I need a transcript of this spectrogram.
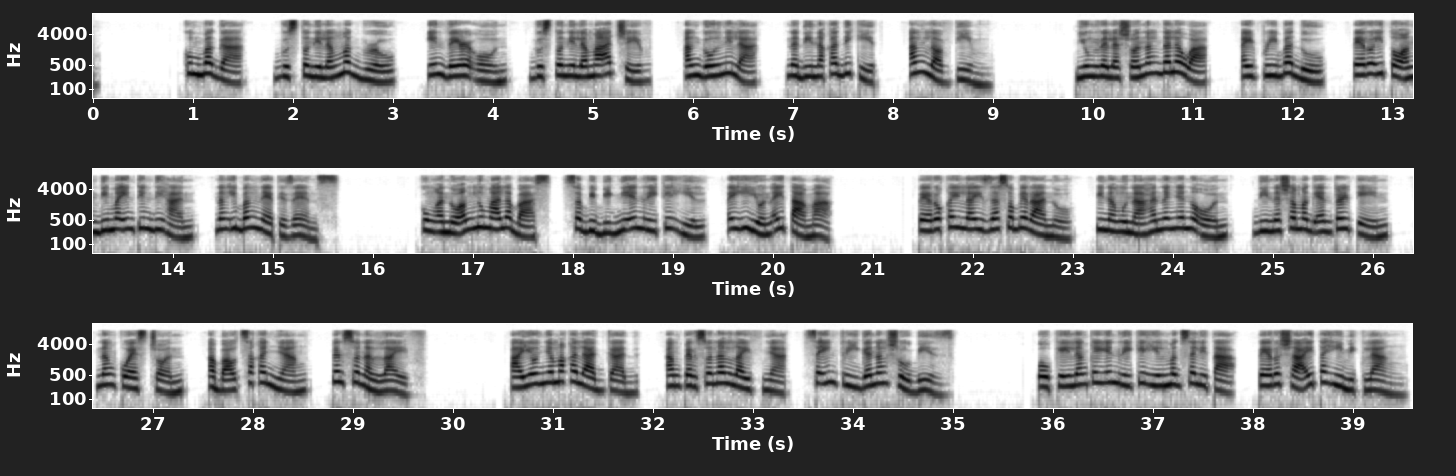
Kumbaga, gusto nilang mag-grow, in their own, gusto nila ma-achieve, ang goal nila, na di nakadikit, ang love team. Yung relasyon ng dalawa, ay pribado, pero ito ang di maintindihan, ng ibang netizens. Kung ano ang lumalabas, sa bibig ni Enrique Hill, ay iyon ay tama. Pero kay Liza Soberano, pinangunahan na niya noon, di na siya mag-entertain, ng question, about sa kanyang, personal life. Ayaw niya makaladkad, ang personal life niya, sa intriga ng showbiz. Okay lang kay Enrique Hill magsalita, pero siya ay tahimik lang.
